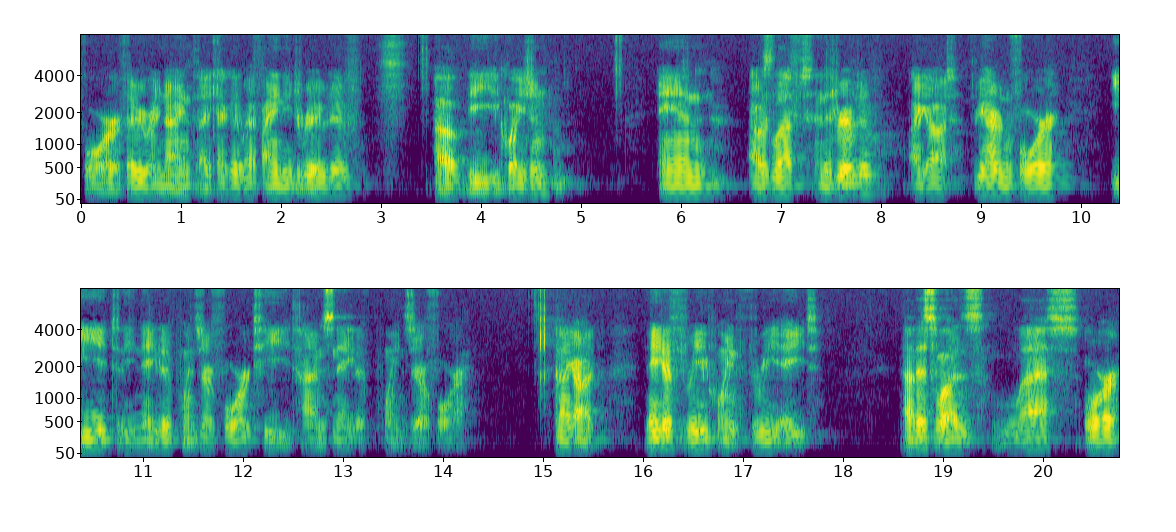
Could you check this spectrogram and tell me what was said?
for February 9th, I calculated by finding the derivative of the equation, and I was left in the derivative. I got 304 e to the negative 0.04 t times negative 0.04, and I got negative 3.38. Now this was less or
